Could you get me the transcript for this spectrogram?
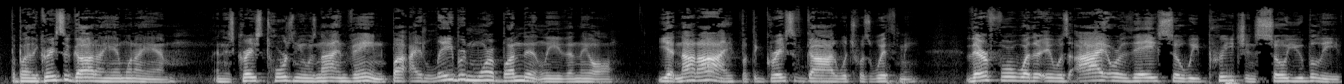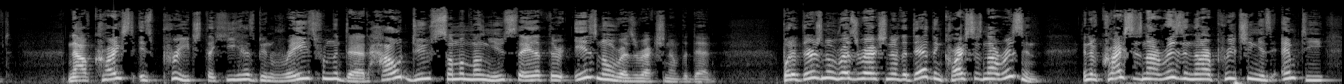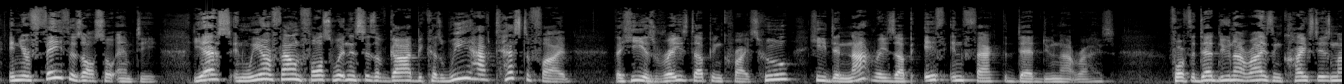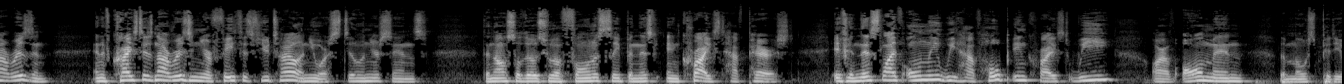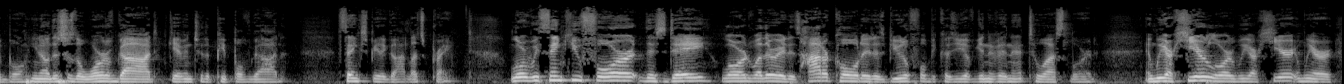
But by the grace of God, I am what I am and his grace towards me was not in vain, but I labored more abundantly than they all. Yet not I, but the grace of God which was with me. Therefore, whether it was I or they, so we preach, and so you believed. Now, if Christ is preached that he has been raised from the dead, how do some among you say that there is no resurrection of the dead? But if there's no resurrection of the dead, then Christ is not risen. And if Christ is not risen, then our preaching is empty, and your faith is also empty. Yes, and we are found false witnesses of God because we have testified that he is raised up in Christ, who he did not raise up, if in fact the dead do not rise. For if the dead do not rise, then Christ is not risen. And if Christ is not risen, your faith is futile, and you are still in your sins. Then also those who have fallen asleep in, this, in Christ have perished. If in this life only we have hope in Christ, we are of all men the most pitiable. You know, this is the word of God given to the people of God. Thanks be to God. Let's pray. Lord, we thank you for this day. Lord, whether it is hot or cold, it is beautiful because you have given it to us, Lord. And we are here, Lord. We are here and we are,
